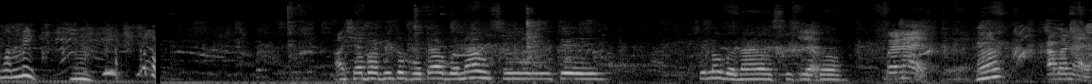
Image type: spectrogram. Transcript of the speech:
મમ્મી. આશા ભાભી તો પોતા બનાવશું કે ચલો બનાવશું કે તો? બનાય. હા? આ બનાય.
